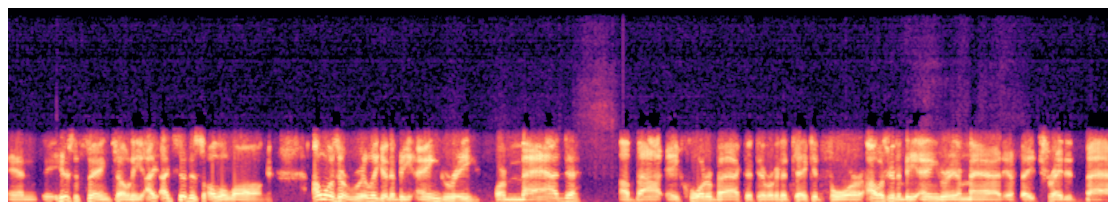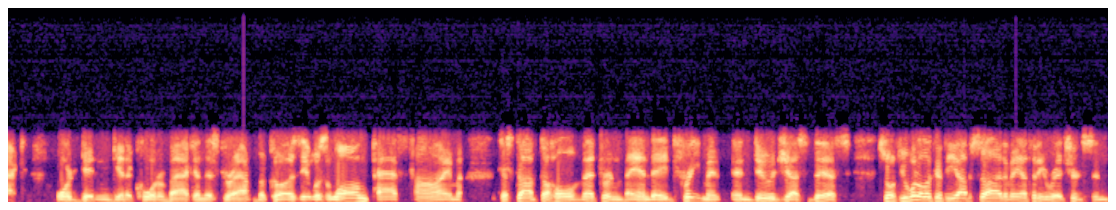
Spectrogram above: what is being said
And here's the thing, Tony. I, I said this all along. I wasn't really going to be angry or mad about a quarterback that they were going to take it for. I was going to be angry and mad if they traded back or didn't get a quarterback in this draft because it was long past time to stop the whole veteran band aid treatment and do just this. So if you want to look at the upside of Anthony Richardson,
